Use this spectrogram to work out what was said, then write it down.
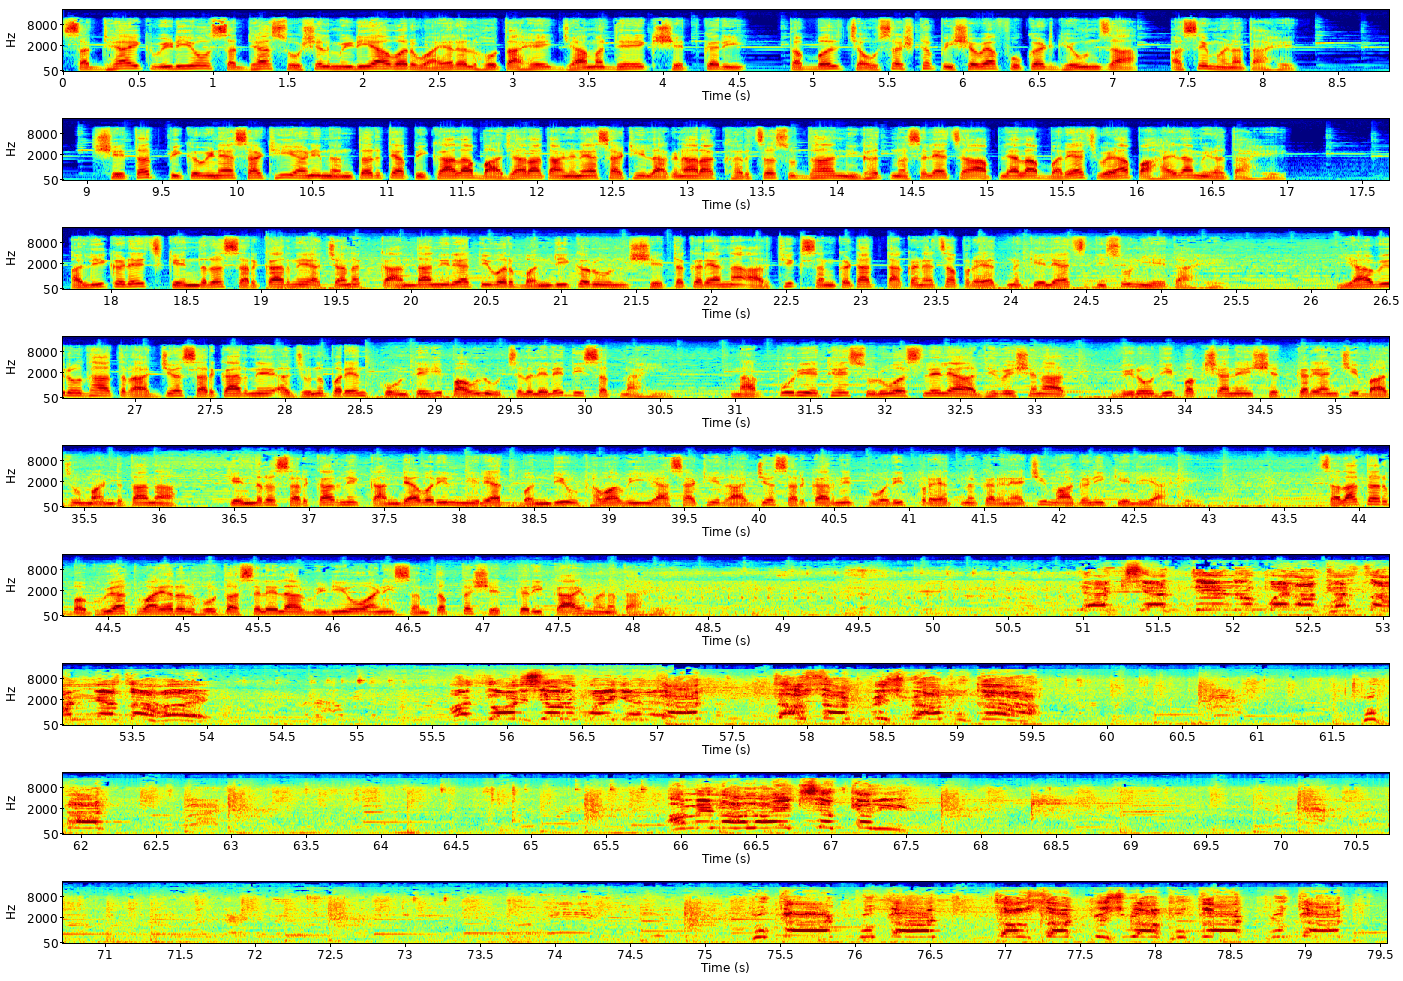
सध्या एक व्हिडिओ सध्या सोशल मीडियावर व्हायरल होत आहे ज्यामध्ये एक शेतकरी तब्बल चौसष्ट पिशव्या फुकट घेऊन जा असे म्हणत आहेत. शेतात पिकविण्यासाठी आणि नंतर त्या पिकाला बाजारात आणण्यासाठी लागणारा खर्चसुद्धा निघत नसल्याचं आपल्याला बऱ्याच वेळा पाहायला मिळत आहे. अलीकडेच केंद्र सरकारने अचानक कांदा निर्यातीवर बंदी करून शेतकऱ्यांना आर्थिक संकटात टाकण्याचा प्रयत्न केल्याच दिसून येत आहे. याविरोधात राज्य सरकारने अजूनपर्यंत कोणतेही पाऊल उचललेले दिसत नाही. नागपूर येथे सुरू असलेल्या अधिवेशनात विरोधी पक्षाने शेतकऱ्यांची बाजू मांडताना केंद्र सरकारने कांद्यावरील निर्यात बंदी उठवावी यासाठी राज्य सरकारने त्वरित प्रयत्न करण्याची मागणी केली आहे. चला तर बघूयात व्हायरल होत असलेला व्हिडिओ आणि संतप्त शेतकरी काय म्हणत आहेत. एकशे तीन रुपयाला खर्च आणण्याचा आहे आणि दोनशे रुपये गेले चौसष्ट पिशव्या फुकट. फुकट. आम्ही नालायक शेतकरी. फुकट फुकट. चौसष्ट पिशव्या फुकट फुकट.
